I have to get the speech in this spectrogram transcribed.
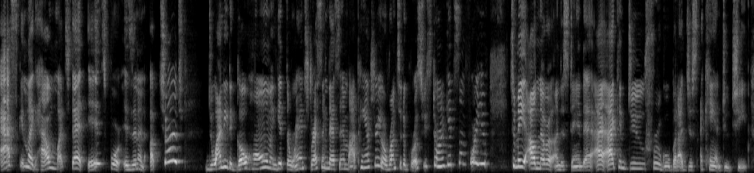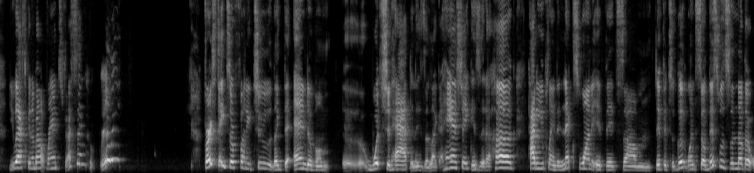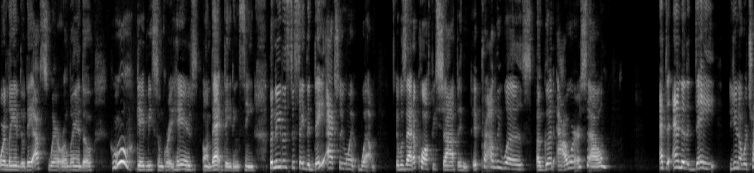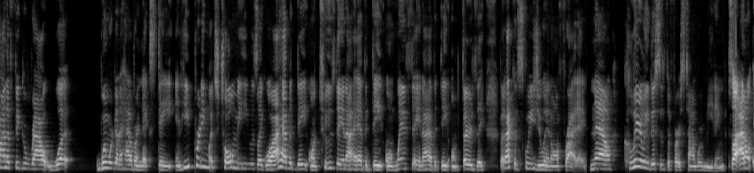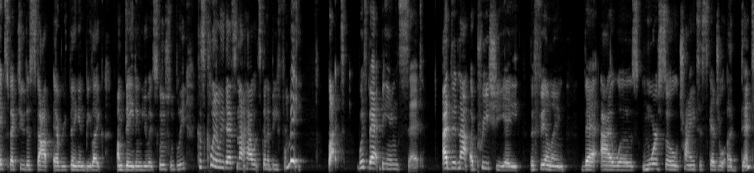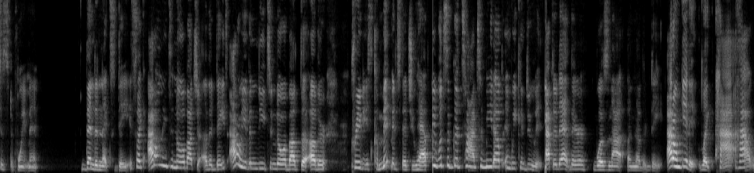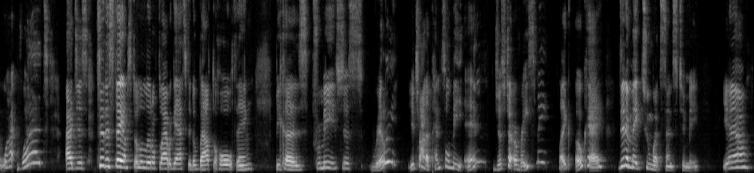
asking like how much that is for. Is it an upcharge? Do I need to go home and get the ranch dressing that's in my pantry or run to the grocery store and get some for you? To me, I'll never understand that. I, I can do frugal, but I just I can't do cheap. You asking about ranch dressing? Really? First dates are funny too. Like the end of them, uh, what should happen? Is it like a handshake? Is it a hug? How do you plan the next one if it's um if it's a good one? So this was another Orlando day. I swear Orlando, who gave me some great hairs on that dating scene. But needless to say, the date actually went well. It was at a coffee shop, and it probably was a good hour or so. At the end of the date, you know, we're trying to figure out what when we're going to have our next date. And he pretty much told me, he was like, Well, I have a date on Tuesday and I have a date on Wednesday and I have a date on Thursday, but I could squeeze you in on Friday. Now, clearly, this is the first time we're meeting. So I don't expect you to stop everything and be like, I'm dating you exclusively, because clearly that's not how it's going to be for me. But with that being said, I did not appreciate the feeling that I was more so trying to schedule a dentist appointment than the next date. It's like I don't need to know about your other dates. I don't even need to know about the other previous commitments that you have. What's a good time to meet up and we can do it. After that there was not another date. I don't get it. Like how how what what? I just to this day I'm still a little flabbergasted about the whole thing because for me it's just really you're trying to pencil me in just to erase me? Like okay, didn't make too much sense to me. You know?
